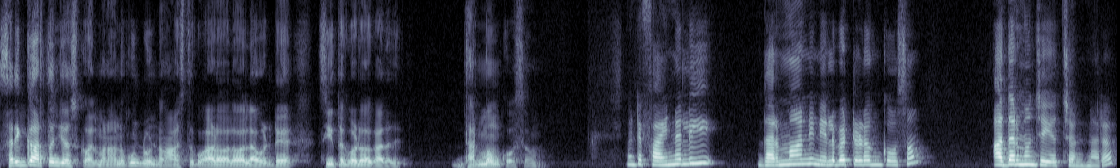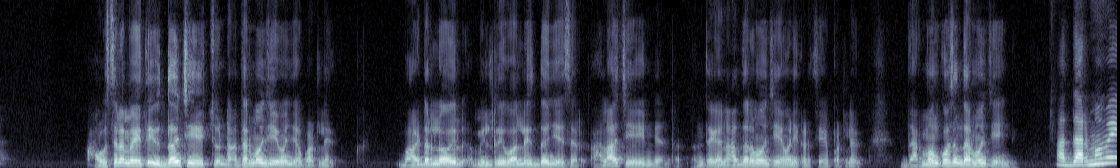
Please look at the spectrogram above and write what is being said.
సరిగ్గా అర్థం చేసుకోవాలి. మనం అనుకుంటూ ఉంటాం ఆస్తి గొడవలో లేకుంటే సీత గొడవ కాదు అది. ధర్మం కోసం. అంటే ఫైనలీ ధర్మాన్ని నిలబెట్టడం కోసం అధర్మం చేయొచ్చు అంటున్నారా? అవసరమైతే యుద్ధం చేయొచ్చు అంటే అధర్మం చేయమని చెప్పట్లేదు. బార్డర్లో మిలిటరీ వాళ్ళు యుద్ధం చేశారు. అలా చేయండి అంటారు అంతేగాని అధర్మం చేయమని ఇక్కడ చెప్పట్లేదు. ధర్మం కోసం ధర్మం చేయండి. ఆ ధర్మమే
